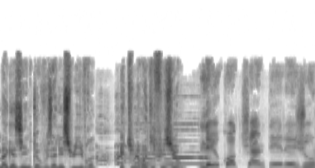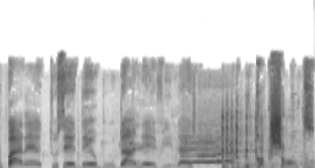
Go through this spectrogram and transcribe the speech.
magazine que vous allez suivre est une rediffusion. Les coqs chanteraient jour pareil, tous et debout dans les villages. Le coq chante.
